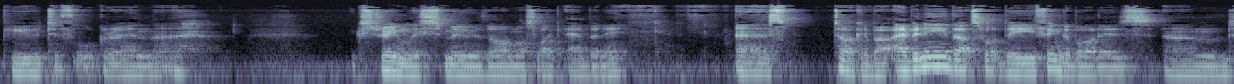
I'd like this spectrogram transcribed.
beautiful grain there, extremely smooth, almost like ebony. Uh, talking about ebony, that's what the fingerboard is. And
